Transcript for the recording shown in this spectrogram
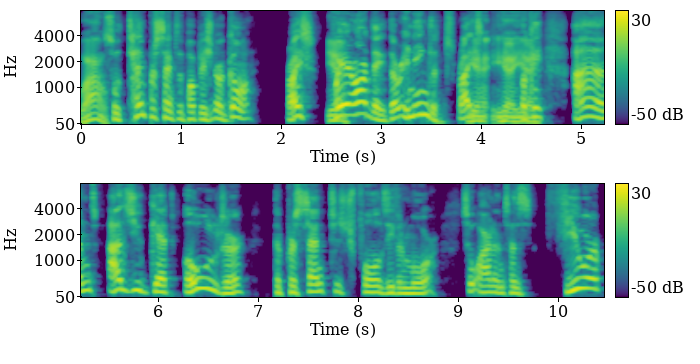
Wow. So 10% of the population are gone, right? Yeah. Where are they? They're in England, right? Yeah, yeah, yeah. Okay. And as you get older, the percentage falls even more. So Ireland has fewer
